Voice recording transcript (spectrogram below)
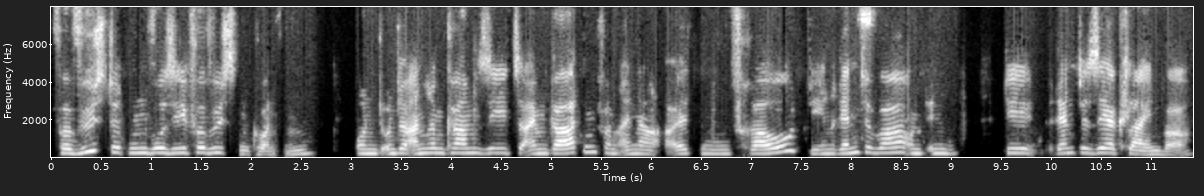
verwüsteten, wo sie verwüsten konnten. Und unter anderem kamen sie zu einem Garten von einer alten Frau, die in Rente war und in die Rente sehr klein war.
